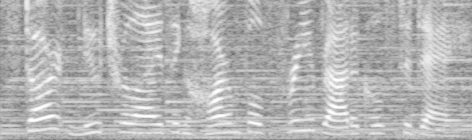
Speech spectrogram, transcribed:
Start neutralizing harmful free radicals today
